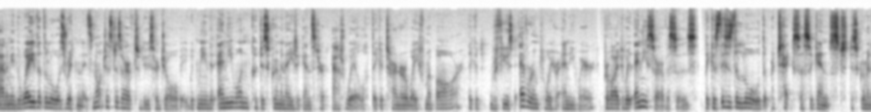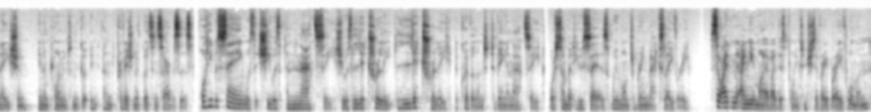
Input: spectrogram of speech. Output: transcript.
And I mean, the way that the law is written, it's not just deserved to lose her job, it would mean that anyone could discriminate against her at will. They could turn her away from a bar, they could refuse to ever employ her anywhere, provide her with any services, because this is the law that protects us against discrimination in employment and the, and provision of goods and services. What he was saying was that she was a Nazi. She was literally, literally equivalent to being a Nazi, or somebody who says, we want to bring back slavery. So I, I, knew Maya by this point, and she's a very brave woman,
